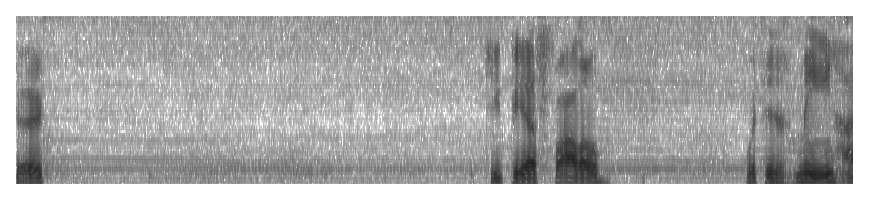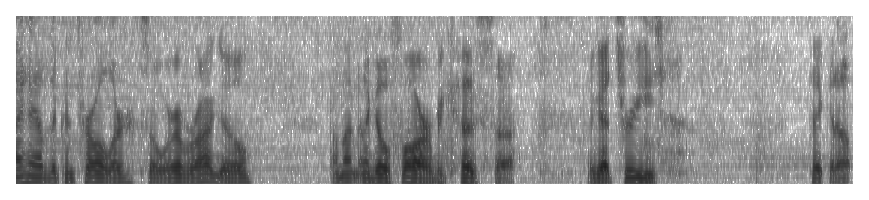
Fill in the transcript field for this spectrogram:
Okay. GPS follow, which is me. I have the controller, so wherever I go, I'm not going to go far because uh, I got trees. Take it up.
